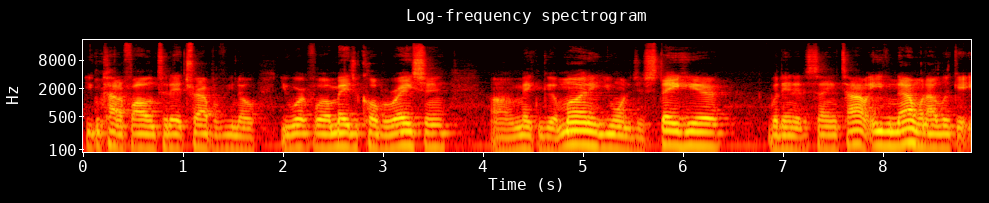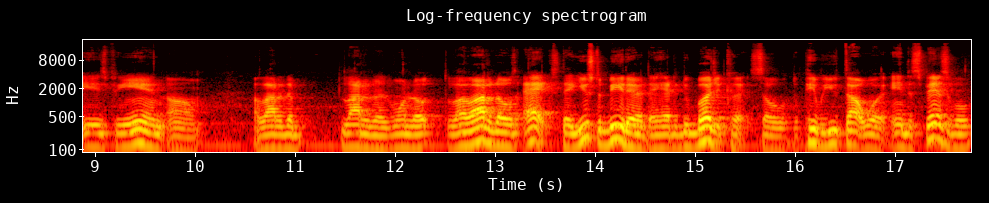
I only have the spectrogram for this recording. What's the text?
you can kind of fall into that trap of you know you work for a major corporation, um, making good money. You want to just stay here, but then at the same time, even now when I look at ESPN, um, a lot of the a lot of the one of those, a lot of those acts that used to be there, they had to do budget cuts. So the people you thought were indispensable,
